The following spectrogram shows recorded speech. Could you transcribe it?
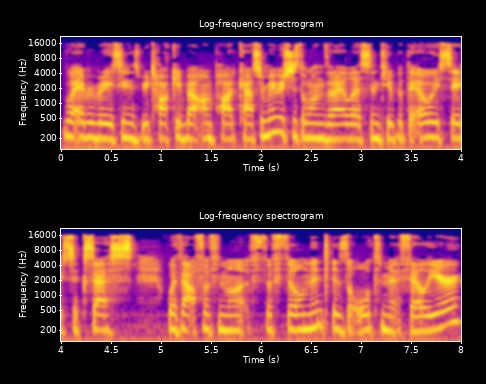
what everybody seems to be talking about on podcasts, or maybe it's just the ones that I listen to, but they always say success without fulfillment is the ultimate failure.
